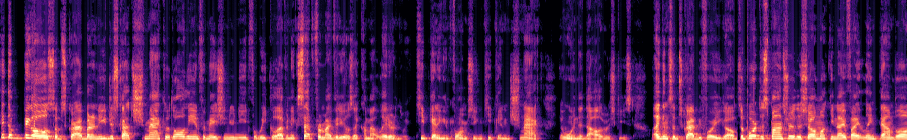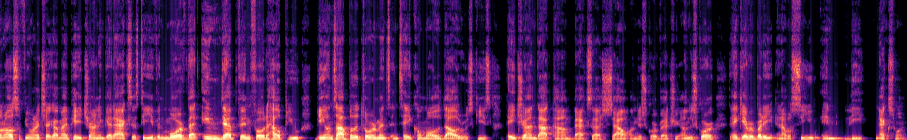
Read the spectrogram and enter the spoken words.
hit the big old subscribe button, you just got smacked with all the information you need for week 11, except for my videos that come out later in the week. Keep getting informed so you can keep getting smacked and win the dollar skis. Like and subscribe before you go. Support the sponsor of the show, Monkey Knife Fight, link down below. And also, if you want to check out my Patreon and get access to even more of that in-depth info to help you be on top of the tournaments and take home all the dollar skis, patreon.com backslash sal underscore vetri underscore. Thank you, everybody, and I will see you in the next one.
